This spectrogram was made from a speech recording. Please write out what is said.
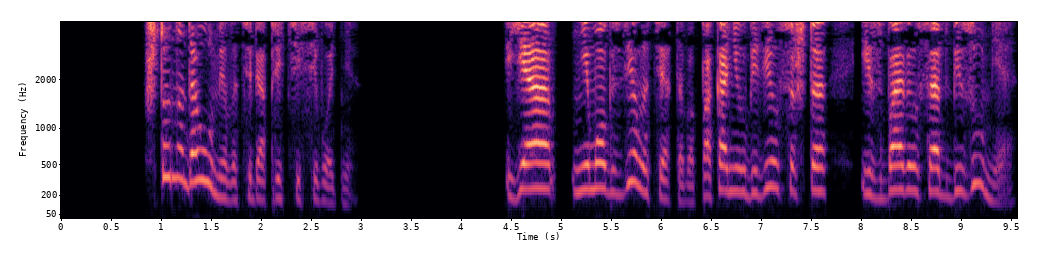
— Что надоумило тебя прийти сегодня? Я не мог сделать этого, пока не убедился, что избавился от безумия,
